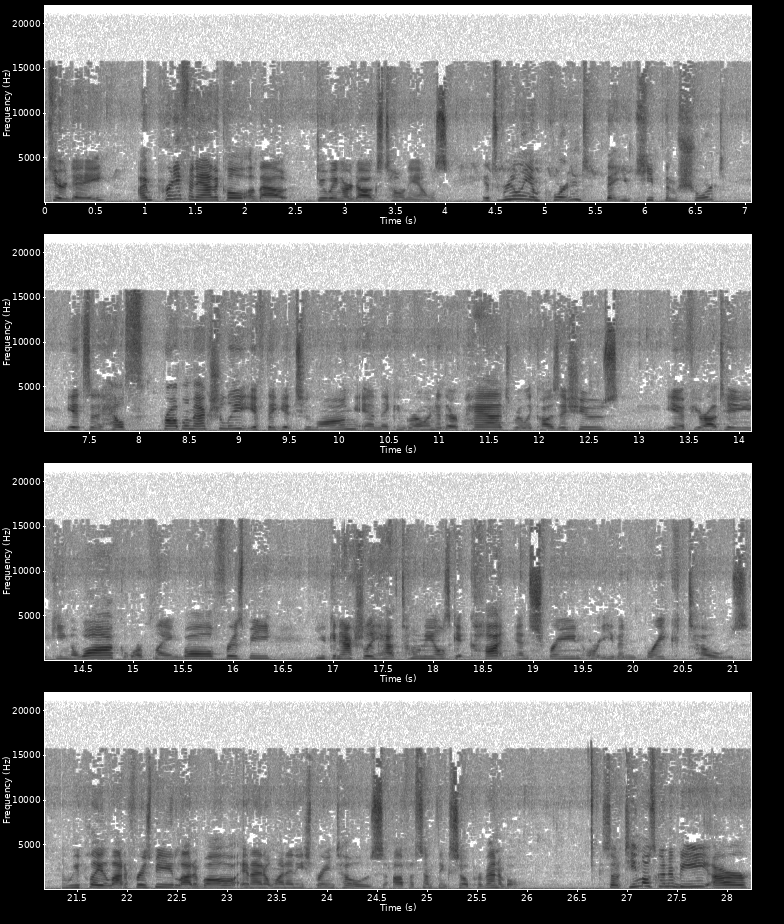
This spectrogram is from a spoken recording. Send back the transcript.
pedicure day, I'm pretty fanatical about doing our dog's toenails. It's really important that you keep them short. It's a health problem actually if they get too long and they can grow into their pads, really cause issues. If you're out taking a walk or playing ball, frisbee, you can actually have toenails get caught and sprain or even break toes. And we play a lot of frisbee, a lot of ball, and I don't want any sprained toes off of something so preventable. So Timo's going to be our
